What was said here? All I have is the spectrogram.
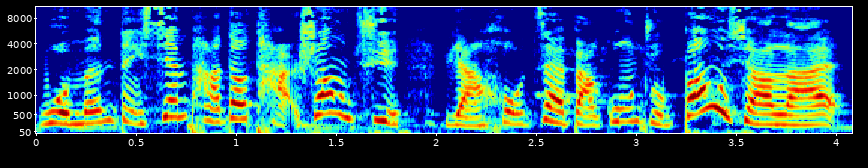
我们得先爬到塔上去，然后再把公主抱下来。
